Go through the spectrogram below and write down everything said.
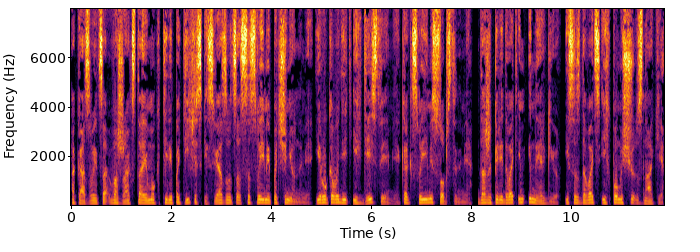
Оказывается, вожак стаи мог телепатически связываться со своими подчиненными и руководить их действиями, как своими собственными, даже передавать им энергию и создавать с их помощью знаки.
